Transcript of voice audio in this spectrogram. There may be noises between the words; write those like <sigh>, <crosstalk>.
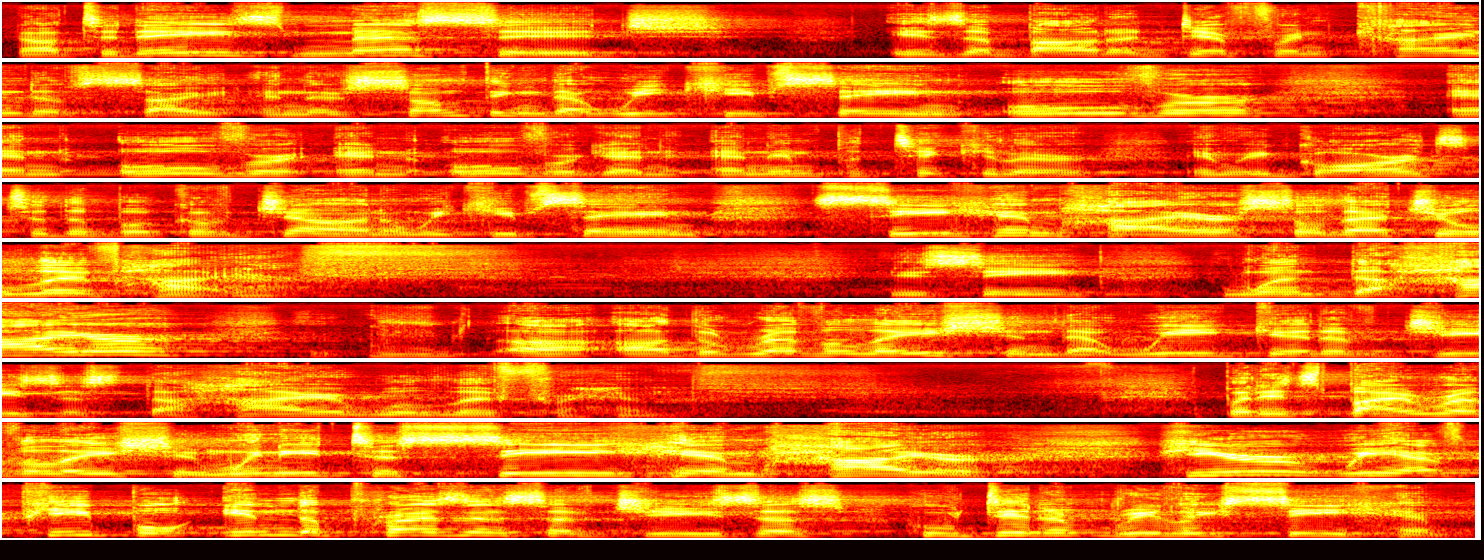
Now, today's message is about a different kind of sight, and there's something that we keep saying over and over and over again, and in particular in regards to the book of John. And we keep saying, See him higher so that you'll live higher. You see, when the higher uh, uh, the revelation that we get of Jesus, the higher we'll live for him but it's by revelation. We need to see him higher. Here we have people in the presence of Jesus who didn't really see him.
